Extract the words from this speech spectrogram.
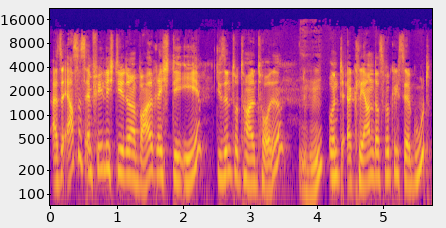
also erstens empfehle ich dir da wahlrecht.de, die sind total toll mhm. und erklären das wirklich sehr gut.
